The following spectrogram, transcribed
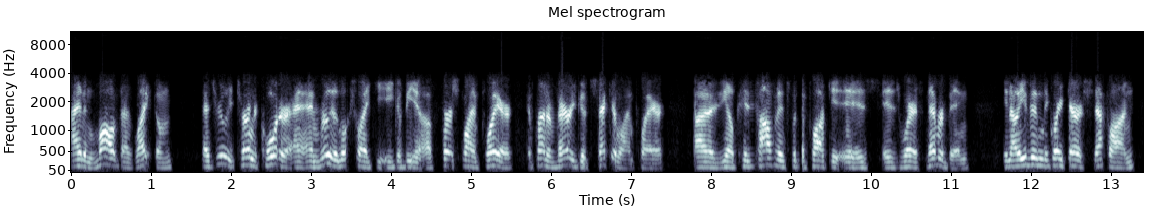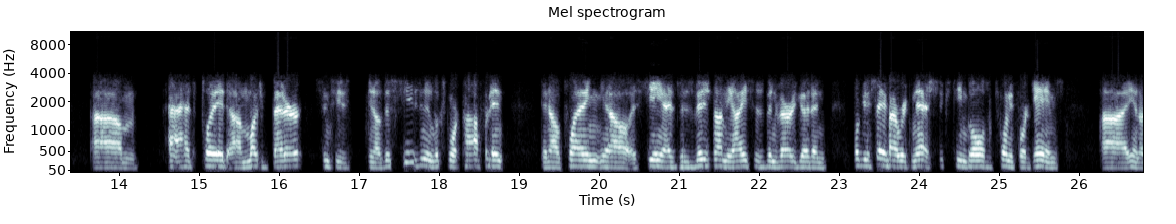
I haven't loved, I've liked him, has really turned a quarter and, and really looks like he, he could be a first line player, if not a very good second line player. Uh, you know, his confidence with the puck is is where it's never been. You know, even the great Derek Stepan um, has played uh, much better since he's you know this season. He looks more confident. You know, playing. You know, seeing as his vision on the ice has been very good. And what can you say about Rick Nash? 16 goals in 24 games uh, you know,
